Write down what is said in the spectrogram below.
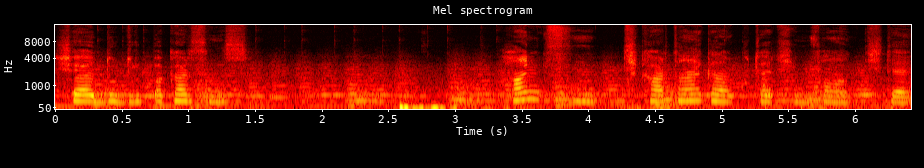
Şöyle durdurup bakarsınız. Hangisini çıkartana kadar kutu açayım falan işte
